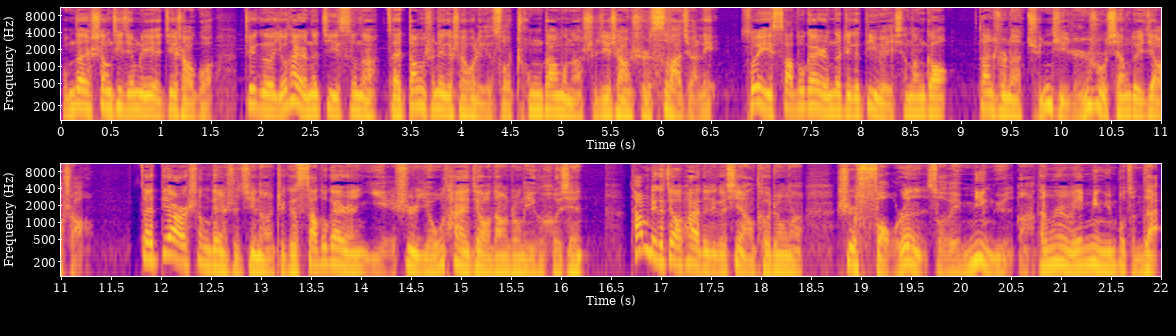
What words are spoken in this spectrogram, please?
我们在上期节目里也介绍过。这个犹太人的祭司呢，在当时那个社会里所充当的呢，实际上是司法权力，所以萨都该人的这个地位相当高，但是呢，群体人数相对较少。在第二圣殿时期呢，这个萨都该人也是犹太教当中的一个核心。他们这个教派的这个信仰特征呢，是否认所谓命运啊，他们认为命运不存在，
